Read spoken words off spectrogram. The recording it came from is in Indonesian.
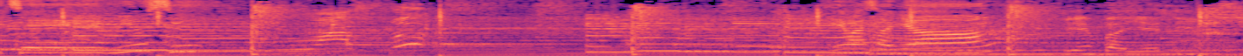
EC Music. Masuk. Ini Mas Onyong. Iya Mbak Yeni.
